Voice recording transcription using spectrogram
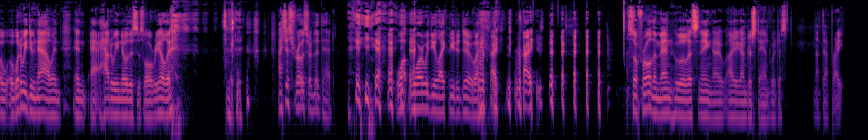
what do we do now, and and uh, how do we know this is all real? And like, I just rose from the dead. yeah, What more would you like me to do? right, right. So for all the men who are listening, I, I understand we're just not that bright.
